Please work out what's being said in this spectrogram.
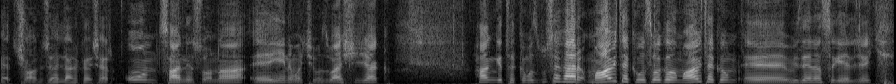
Evet şu an düzeldi arkadaşlar. 10 saniye sonra ee, yeni maçımız başlayacak. Hangi takımız? Bu sefer mavi takımız bakalım mavi takım ee, bize nasıl gelecek?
